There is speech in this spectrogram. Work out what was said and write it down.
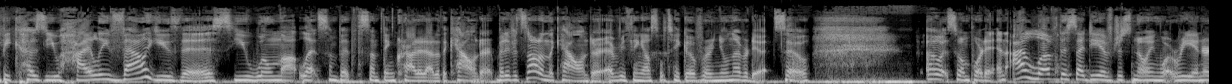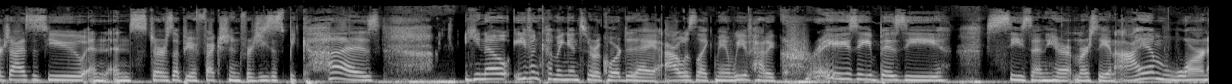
because you highly value this you will not let some, something crowded out of the calendar. But if it's not on the calendar everything else will take over and you'll never do it. So Oh, it's so important. And I love this idea of just knowing what re energizes you and, and stirs up your affection for Jesus because, you know, even coming in to record today, I was like, man, we've had a crazy busy season here at Mercy and I am worn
